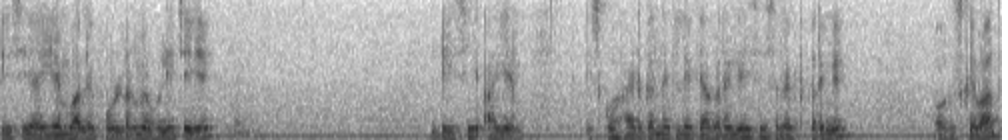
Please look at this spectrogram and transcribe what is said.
डीसीआईएम वाले फोल्डर में होनी चाहिए। डीसीआईएम इसको हाइड करने के लिए क्या करेंगे? इसे सेलेक्ट करेंगे और उसके बाद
